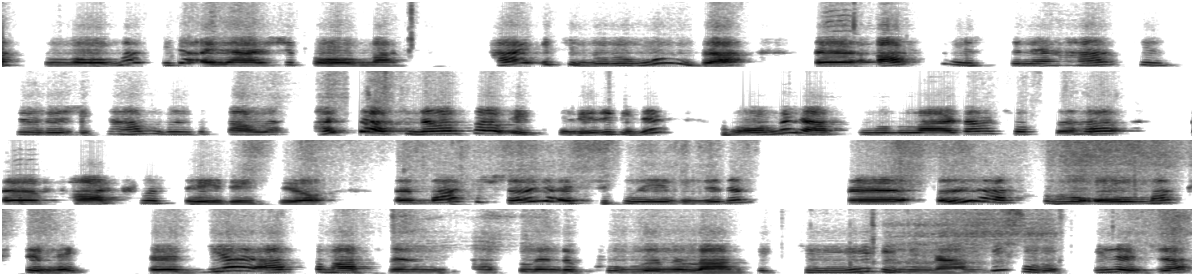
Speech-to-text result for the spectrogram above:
astımlı olmak, bir de alerjik olmak. Her iki durumun da e, astım üstüne hem fizyolojik hem duygusal hatta finansal etkileri bile normal astımlılardan çok daha e, farklı seyrediyor. E, belki şöyle açıklayabilirim. E, ağır astımlı olmak demek diğer astım hastaların, hastalarında kullanılan, etkinliği bilinen bir grup ilaca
